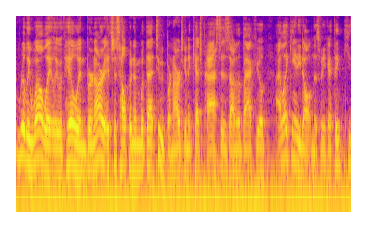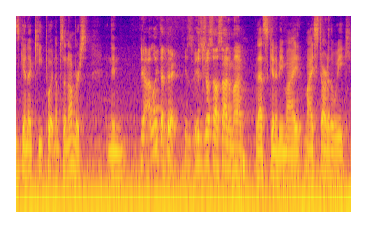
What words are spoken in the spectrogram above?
really well lately with Hill and Bernard. It's just helping him with that too. Bernard's going to catch passes out of the backfield. I like Andy Dalton this week. I think he's going to keep putting up some numbers, and then Yeah, I like that pick. He's, he's just outside of mine. that's going to be my my start of the week.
